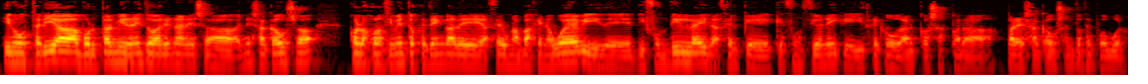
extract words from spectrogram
y me gustaría aportar mi granito de arena en esa, en esa causa con los conocimientos que tenga de hacer una página web y de difundirla y de hacer que, funcione y que y recaudar cosas para, para, esa causa. Entonces, pues bueno,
